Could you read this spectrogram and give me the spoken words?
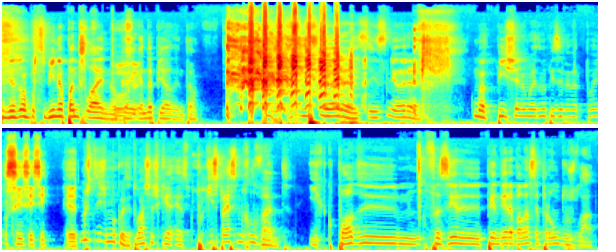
já não percebi na punchline. Porra. Ok, grande piada então. sim, senhora, sim, senhora. Com uma picha no meio de uma pizza pepper depois. Sim, sim, sim. Eu- Mas diz-me uma coisa, tu achas que é. Porque isso parece-me relevante e que pode hum, fazer pender a balança para um dos lados.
